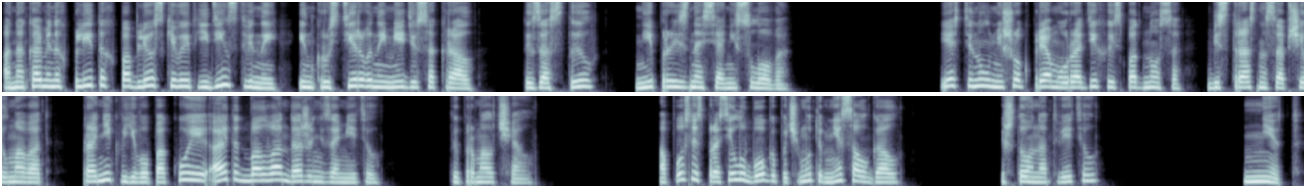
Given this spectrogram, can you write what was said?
а на каменных плитах поблескивает единственный, инкрустированный медью сакрал. Ты застыл, не произнося ни слова. Я стянул мешок прямо у радиха из-под носа, бесстрастно сообщил Мават. Проник в его покои, а этот болван даже не заметил. Ты промолчал а после спросил у Бога, почему ты мне солгал. И что он ответил? Нет.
